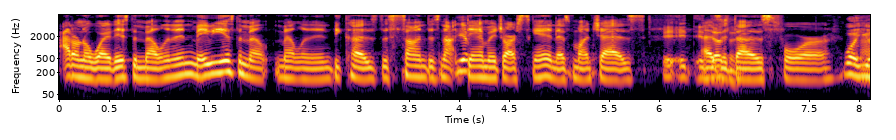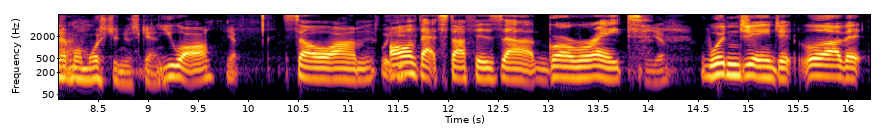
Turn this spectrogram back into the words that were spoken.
I don't know what it is, the melanin. Maybe it's the mel- melanin because the sun does not yep. damage our skin as much as it, it, it as doesn't. it does for. Well, you uh, have more moisture in your skin. You all. Yep. So um, well, all you, of that stuff is uh, great. Yep. Wouldn't change it. Love it.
